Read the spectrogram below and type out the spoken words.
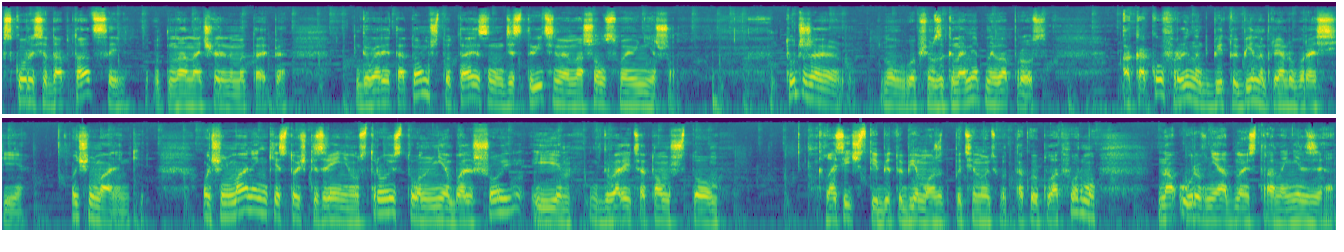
скорость адаптации вот на начальном этапе говорит о том, что Тайзен действительно нашел свою нишу. Тут же, ну, в общем, закономерный вопрос. А каков рынок B2B, например, в России – очень маленький. Очень маленький с точки зрения устройства, он небольшой. И говорить о том, что классический B2B может потянуть вот такую платформу на уровне одной страны нельзя.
